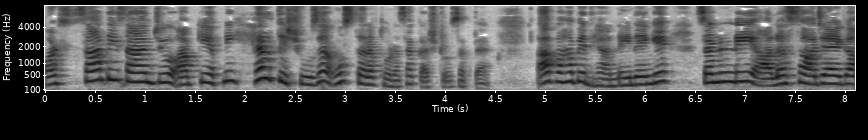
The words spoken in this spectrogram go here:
और साथ ही साथ जो आपकी अपनी हेल्थ इश्यूज़ हैं, उस तरफ़ थोड़ा सा कष्ट हो सकता है। आप वहाँ पे ध्यान नहीं देंगे। सडनली आलस आ जाएगा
